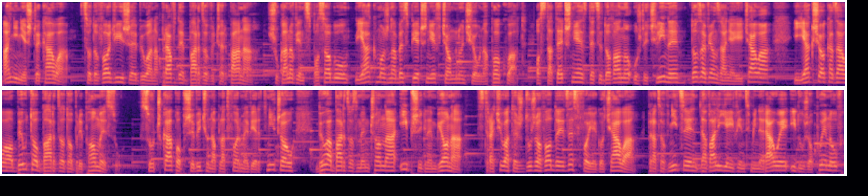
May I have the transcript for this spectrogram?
ani nie szczekała, co dowodzi, że była naprawdę bardzo wyczerpana. Szukano więc sposobu, jak można bezpiecznie wciągnąć ją na pokład. Ostatecznie zdecydowano użyć liny do zawiązania jej ciała i jak się okazało, był to bardzo dobry pomysł. Suczka po przybyciu na platformę wiertniczą była bardzo zmęczona i przygnębiona. Straciła też dużo wody ze swojego ciała. Pracownicy dawali jej więc minerały i dużo płynów,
